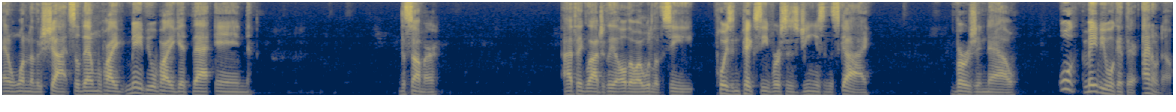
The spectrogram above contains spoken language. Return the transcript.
and one another shot. So then we'll probably maybe we'll probably get that in the summer. I think logically, although I would love to see Poison Pixie versus Genius in the Sky version now. Well, maybe we'll get there. I don't know.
